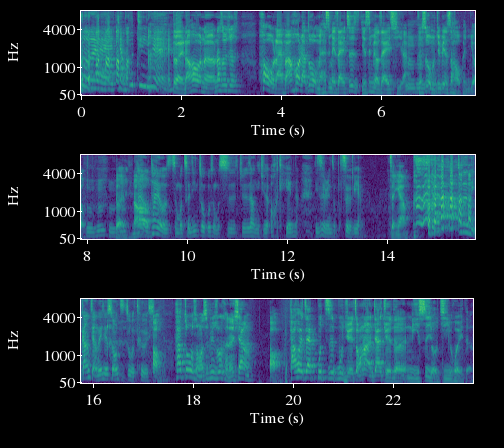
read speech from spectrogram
对，讲不听哎，对，然后呢，那时候就是后来，反正后来之后我们还是没在，就是也是没有在一起啦。可是我们就变成是好朋友。嗯哼对，然后他有什么曾经做过什么事，就是让你觉得哦天哪，你这个人怎么这样？怎样？就是你刚刚讲那些双子座的特性，哦，他做什么事？比如说可能像哦，他会在不知不觉中让人家觉得你是有机会的。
